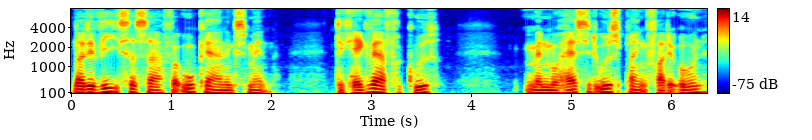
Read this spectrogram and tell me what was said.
når det viser sig for ugerningsmænd. Det kan ikke være fra Gud, men må have sit udspring fra det onde.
